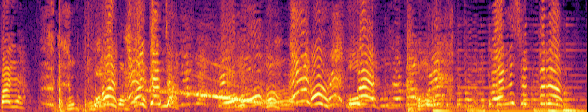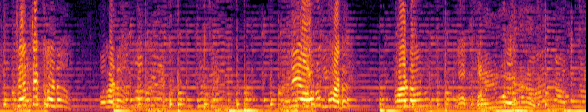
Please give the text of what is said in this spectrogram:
ਪਾ ਜਾ। ਓਏ ਓਏ ਚਾਚਾ ਓਹੋ ਛਤਰ ਚਾਚਾ ਖੜੋ ਖੜੋ ਨਹੀਂ ਉਹਨੂੰ ਫੜ ਫੜ ਉਹਨੂੰ ਫੜੀ ਨੂੰ ਇਹਨੂੰ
